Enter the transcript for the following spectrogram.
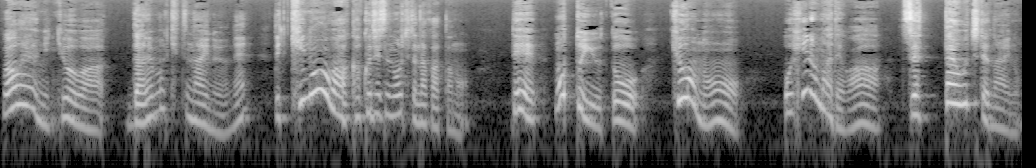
我が家に今日は誰も来てないのよね。で、昨日は確実に落ちてなかったの。で、もっと言うと、今日のお昼までは絶対落ちてないの。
